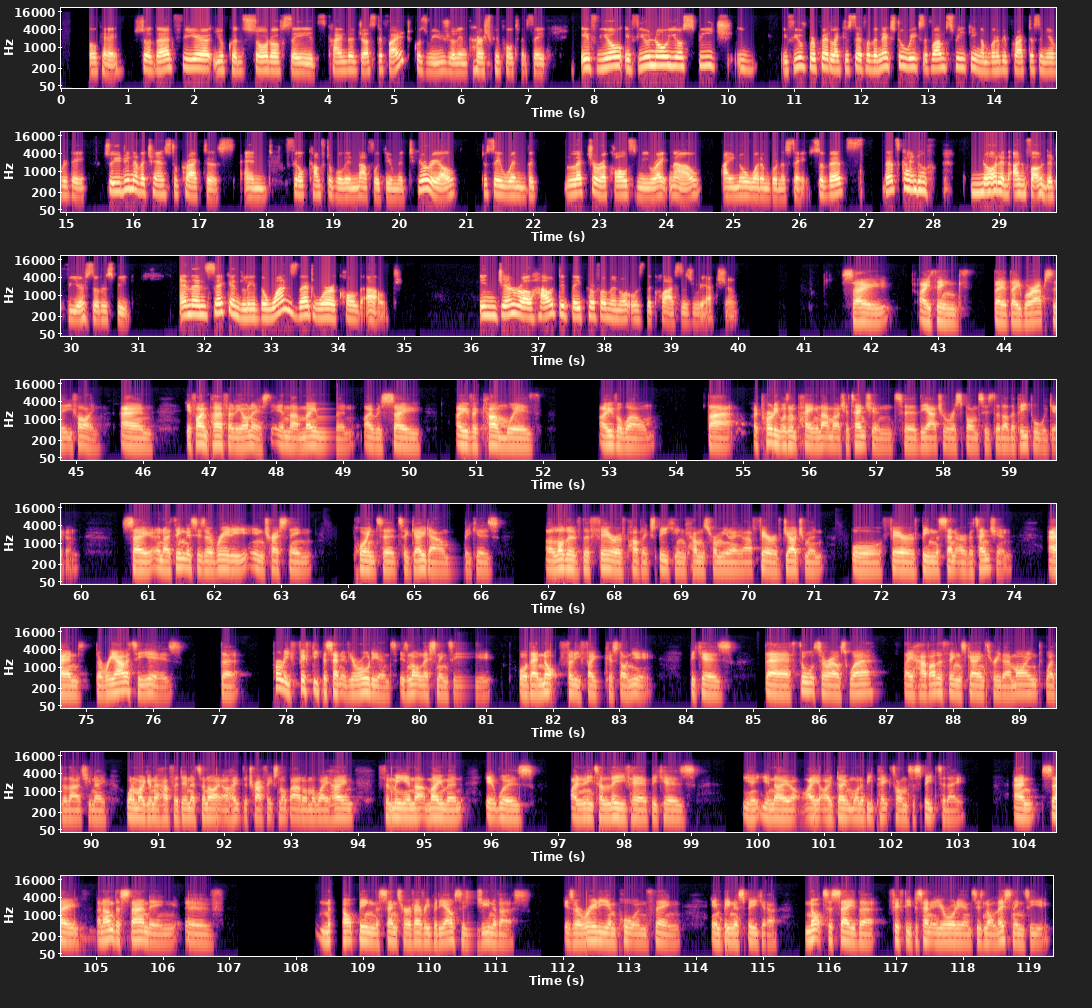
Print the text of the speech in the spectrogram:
Okay, so that fear, you could sort of say it's kind of justified because we usually encourage people to say, if you if you know your speech, if you've prepared, like you said, for the next two weeks, if I'm speaking, I'm going to be practicing every day. So you didn't have a chance to practice and feel comfortable enough with your material to say when the lecturer calls me right now, I know what I'm going to say. So that's that's kind of not an unfounded fear, so to speak. And then secondly, the ones that were called out, in general, how did they perform and what was the class's reaction? So I think they they were absolutely fine. And if I'm perfectly honest, in that moment, I was so overcome with overwhelm that I probably wasn't paying that much attention to the actual responses that other people were given. So, and I think this is a really interesting point to, to go down because a lot of the fear of public speaking comes from, you know, that fear of judgment or fear of being the center of attention. And the reality is that probably 50% of your audience is not listening to you or they're not fully focused on you because their thoughts are elsewhere. They have other things going through their mind, whether that's, you know, what am I going to have for dinner tonight? I hope the traffic's not bad on the way home. For me, in that moment, it was, I need to leave here because you, you know I, I don't want to be picked on to speak today and so an understanding of not being the center of everybody else's universe is a really important thing in being a speaker not to say that 50% of your audience is not listening to you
